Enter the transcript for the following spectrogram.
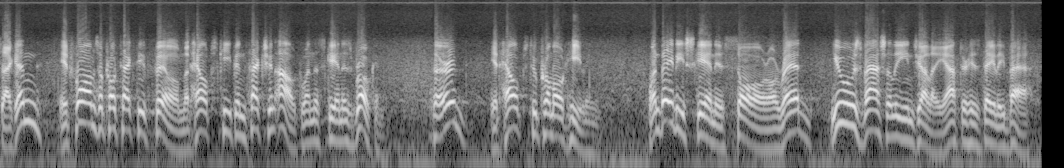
Second, it forms a protective film that helps keep infection out when the skin is broken. Third, it helps to promote healing. When baby's skin is sore or red, use Vaseline jelly after his daily bath.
